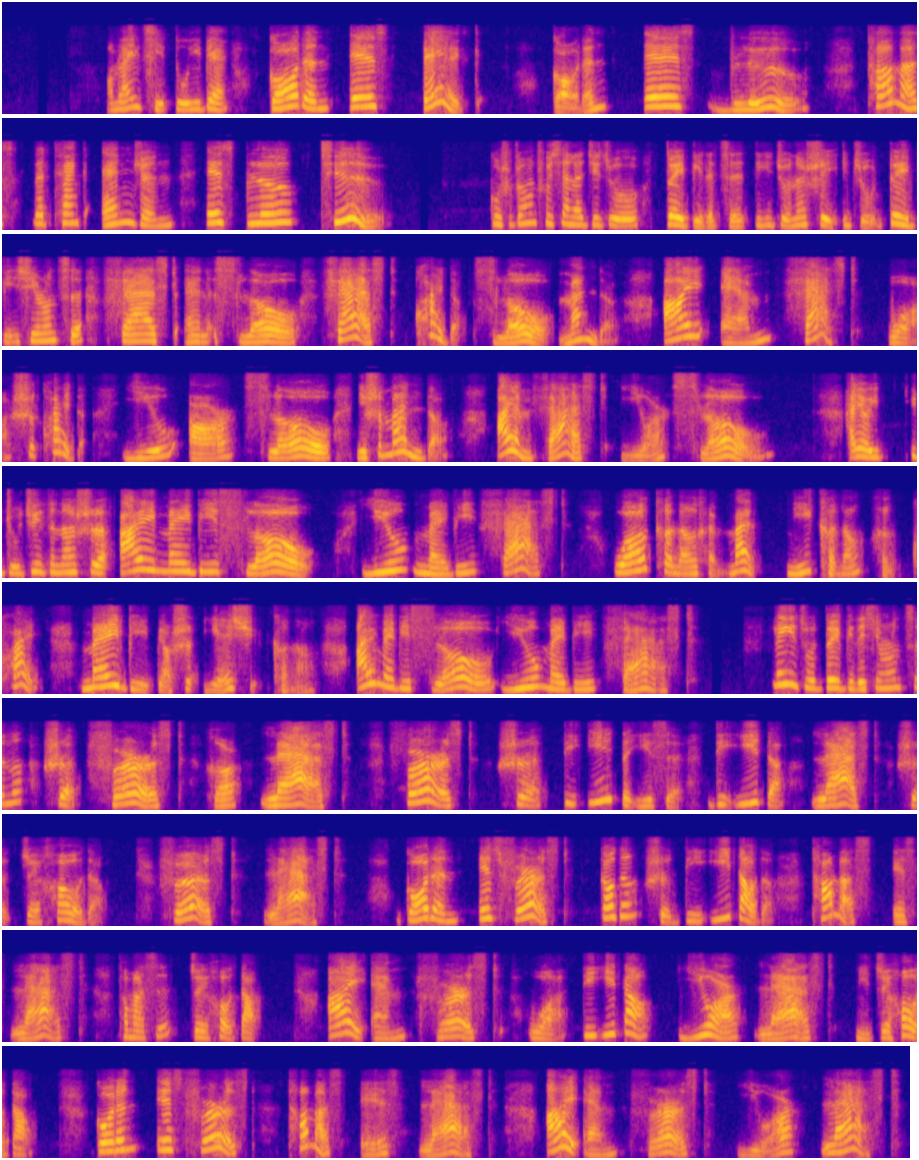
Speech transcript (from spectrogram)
我们来一起读一遍：Gordon is big. Gordon is blue. Thomas the tank engine is blue too. 故事中出现了几组对比的词，第一组呢是一组对比形容词，fast and slow。fast 快的，slow 慢的。I am fast，我是快的。You are slow，你是慢的。I am fast，you are slow。还有一一组句子呢是 I may be slow，you may be fast。我可能很慢，你可能很快。Maybe 表示也许可能。I may be slow, you may be fast。另一组对比的形容词呢是 first 和 last。First 是第一的意思，第一的；last 是最后的。First, last。Gordon is first。高登是第一到的。Thomas is last. 托马斯最后到。I am first. 我第一到。You are last. 你最后到。Gordon is first. Thomas is last. I am first. You are last.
